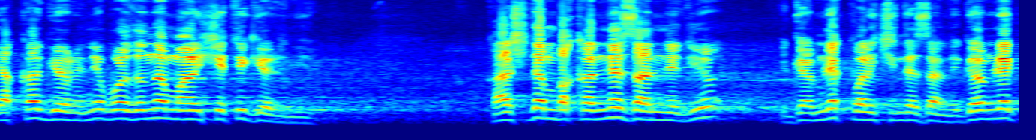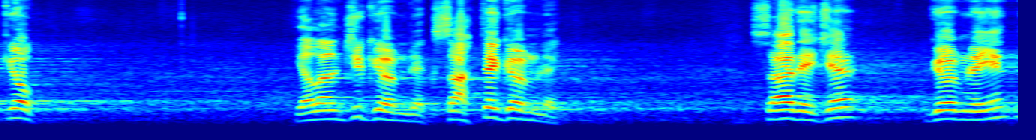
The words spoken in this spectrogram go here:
Yaka görünüyor. Buradan da manşeti görünüyor. Karşıdan bakan ne zannediyor? Gömlek var içinde zannediyor. Gömlek yok. Yalancı gömlek, sahte gömlek. Sadece gömleğin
